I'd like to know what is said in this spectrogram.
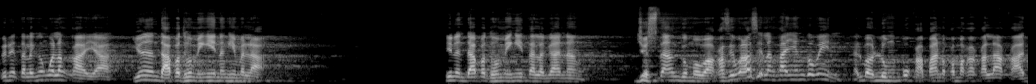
Pero yung talagang walang kaya, yun ang dapat humingi ng himala. Yun ang dapat humingi talaga ng Diyos na ang gumawa kasi wala silang kayang gawin. Halimbawa, lumpo ka, paano ka makakalakad?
